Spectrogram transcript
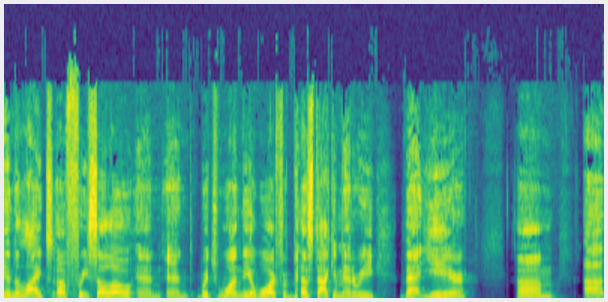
in the likes of Free Solo and and which won the award for best documentary that year. Um, uh,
